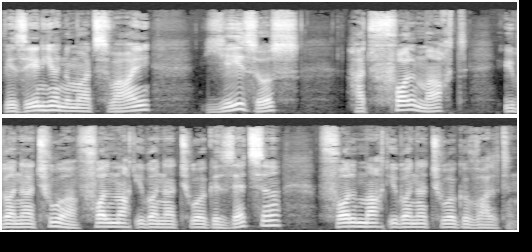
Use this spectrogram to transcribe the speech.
Wir sehen hier Nummer zwei, Jesus hat Vollmacht über Natur, Vollmacht über Naturgesetze, Vollmacht über Naturgewalten.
